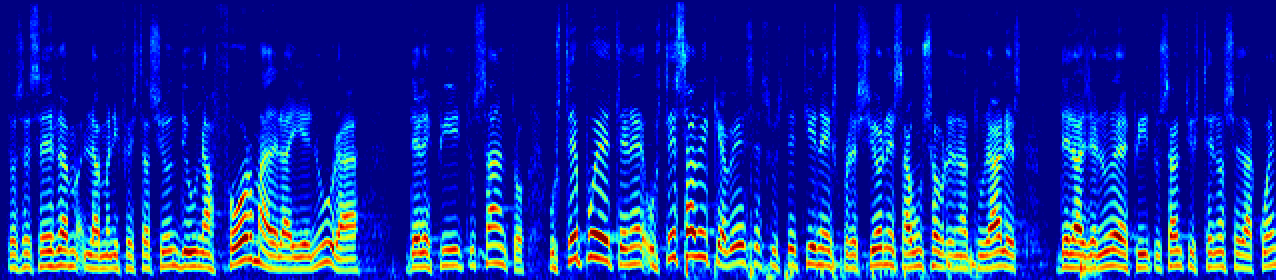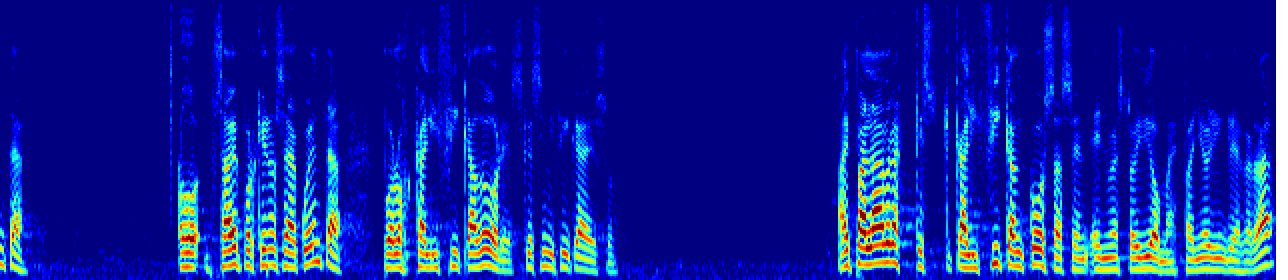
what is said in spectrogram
Entonces es la, la, manifestación de una forma de la llenura del Espíritu Santo. Usted puede tener, usted sabe que a veces usted tiene expresiones aún sobrenaturales de la llenura del Espíritu Santo y usted no se da cuenta. ¿O sabe por qué no se da cuenta? por los calificadores. ¿Qué significa eso? Hay palabras que, califican cosas en, nuestro idioma, español e inglés, ¿verdad?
